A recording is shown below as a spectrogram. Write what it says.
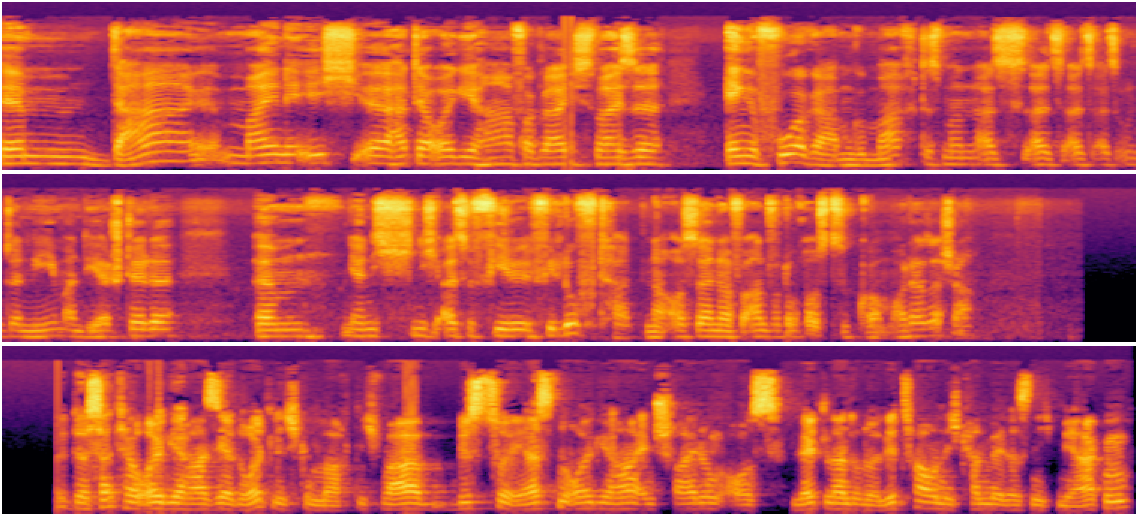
Ähm, da meine ich, hat der EuGH vergleichsweise enge Vorgaben gemacht, dass man als, als, als, als Unternehmen an der Stelle ähm, ja nicht, nicht allzu viel, viel Luft hat, ne, aus seiner Verantwortung rauszukommen, oder Sascha? Das hat Herr EuGH sehr deutlich gemacht. Ich war bis zur ersten EuGH-Entscheidung aus Lettland oder Litauen, ich kann mir das nicht merken,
